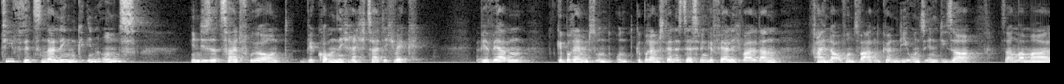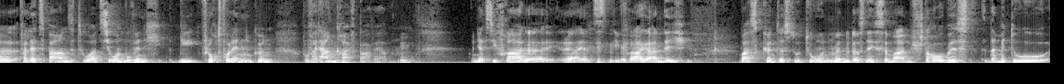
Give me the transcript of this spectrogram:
tief sitzender Link in uns in diese Zeit früher und wir kommen nicht rechtzeitig weg. Wir werden gebremst. Und, und gebremst werden ist deswegen gefährlich, weil dann Feinde auf uns warten können, die uns in dieser, sagen wir mal, verletzbaren Situation, wo wir nicht die Flucht vollenden können, wo wir da angreifbar werden. Mhm. Und jetzt die Frage, ja, jetzt die Frage an dich. Was könntest du tun, wenn du das nächste Mal im Stau bist, damit du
